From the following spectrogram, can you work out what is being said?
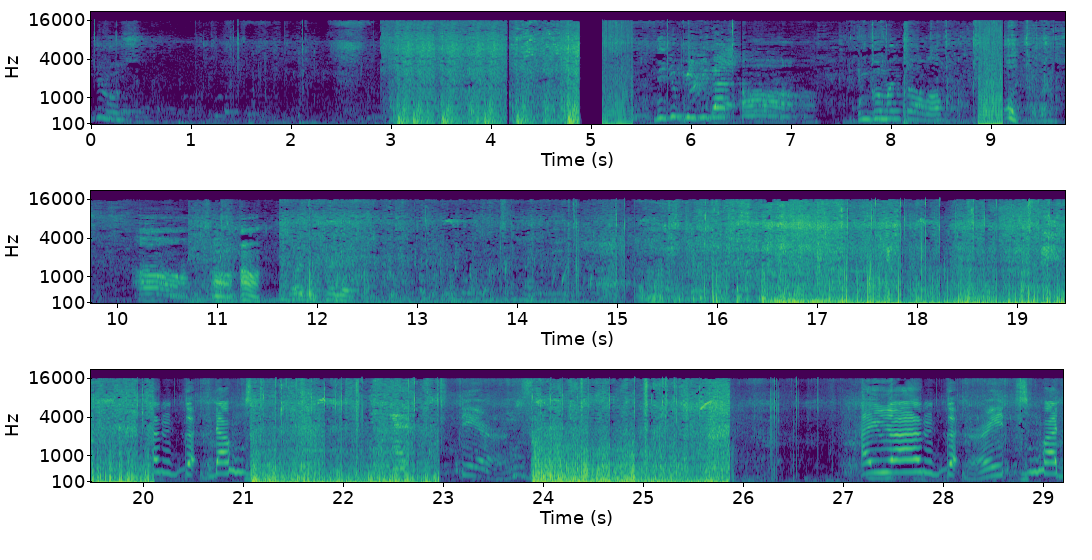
Juice. Did you video that? Ah. Yung gumanto ako. oh, oh. Sorry, sorry. And go downstairs. I ran the right mud.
